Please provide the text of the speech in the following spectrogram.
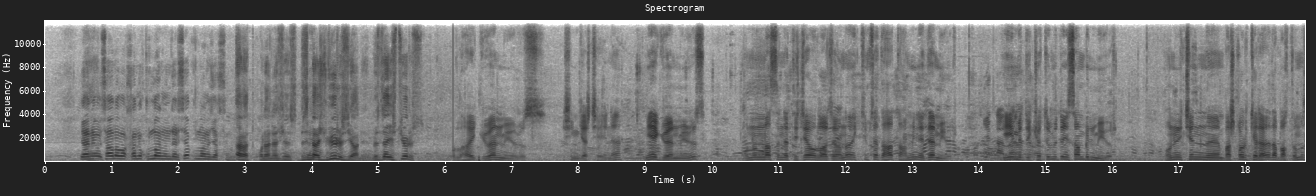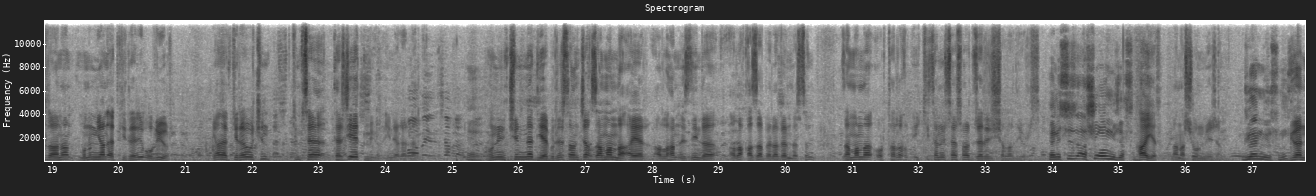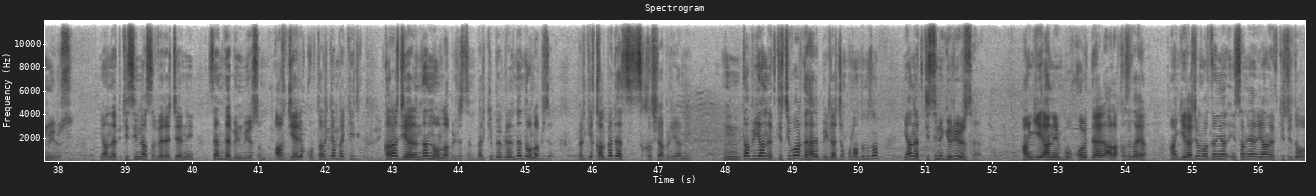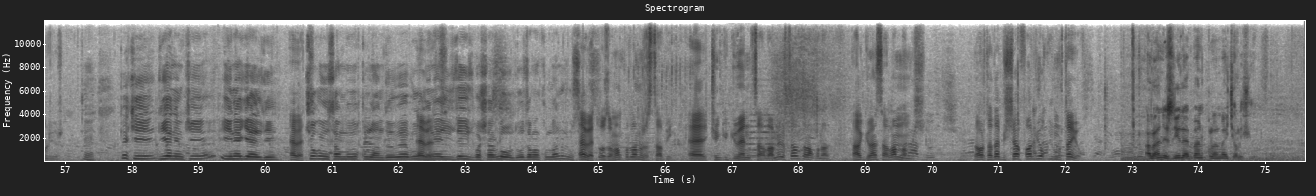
Yani Sağlık Bakanı kullanın derse kullanacaksınız. Evet kullanacağız. Biz Evet. mecburuz yani. Biz de istiyoruz. Vallahi güvenmiyoruz işin gerçeğine. Niye güvenmiyoruz? Bunun nasıl netice olacağını kimse daha tahmin edemiyor. İyi midir, kötü müdür insan bilmiyor. Onun için e, başka ülkelere de baktığımız zaman bunun yan etkileri oluyor. Yan etkileri için kimse tercih etmiyor iğnelerden. Evet. Onun için ne diyebiliriz? Ancak zamanla eğer Allah'ın izniyle Allah kaza bela vermesin zamanla ortalık iki sene üç sene sonra düzelir inşallah diyoruz. Yani siz aşı olmayacaksınız. Hayır ben aşı olmayacağım. Güvenmiyorsunuz. güvenmiyoruz. Yan etkisi nasıl vereceğini sen de bilmiyorsun. Akciğeri kurtarırken belki karaciğerinden de olabilirsin. Belki böbreğinden de olabilir. Belki kalbe de sıkışabilir yani. Bunun tabii yan etkisi var da her bir ilacın kullandığımız zaman yan etkisini görüyoruz. Hangi yani bu Covid ile alakası da ya. Hangi ilacın bazen yan, insana yan etkisi de oluyor. Evet. Peki diyelim ki iğne geldi. Evet. Çok insan bunu kullandı ve bu Evet. iğne %100 başarılı oldu. O zaman kullanır mısınız? Evet o zaman kullanırız tabii. Eğer çünkü güven sağlanıyorsa o zaman kullanırız. Daha güven sağlanmamış. Daha ortada bir şaf var yok yumurta yok. Allah'ın izniyle ben kullanmaya çalışıyorum.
